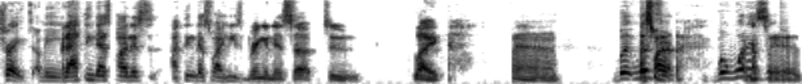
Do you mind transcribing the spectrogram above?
traits. I mean, But I think that's why this. I think that's why he's bringing this up to, like, man. but That's what's, why. But what like is the,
